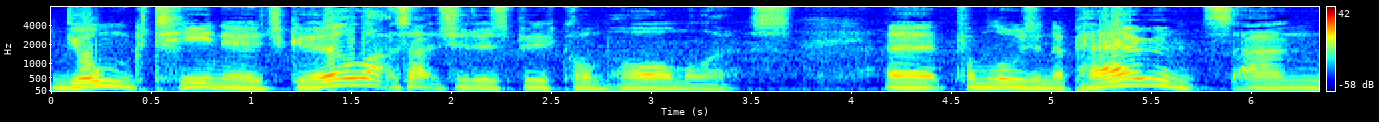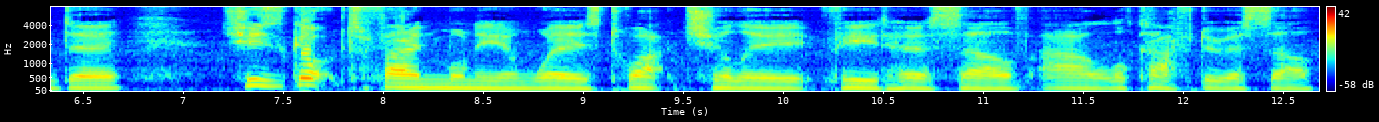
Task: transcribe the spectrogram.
young teenage girl that's actually just become homeless uh, from losing her parents, and uh, she's got to find money and ways to actually feed herself and look after herself.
